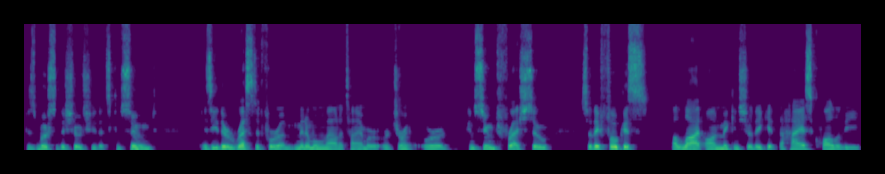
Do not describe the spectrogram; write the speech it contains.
because most of the shochu that's consumed is either rested for a minimal amount of time or or, drink, or consumed fresh. So so they focus a lot on making sure they get the highest quality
